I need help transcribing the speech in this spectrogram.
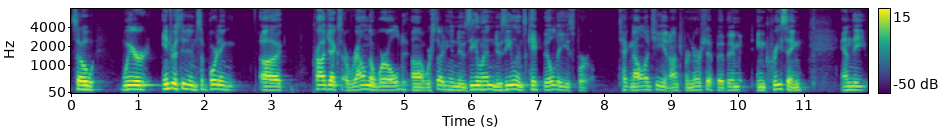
So we're interested in supporting uh, projects around the world. Uh, we're starting in New Zealand. New Zealand's capabilities for technology and entrepreneurship have been increasing. And the,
